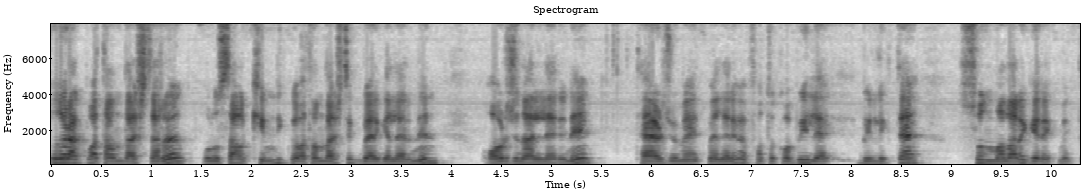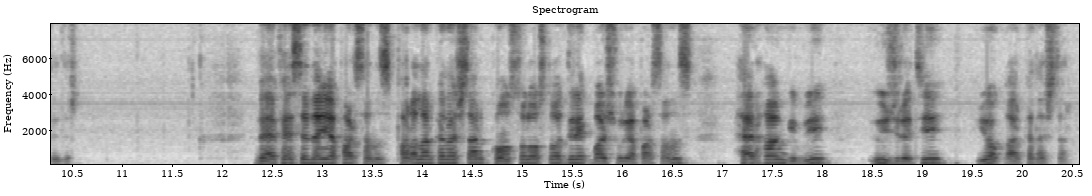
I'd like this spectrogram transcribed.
Irak vatandaşları ulusal kimlik ve vatandaşlık belgelerinin orijinallerini tercüme etmeleri ve fotokopi ile birlikte sunmaları gerekmektedir. VFS'den yaparsanız paralı arkadaşlar, konsolosluğa direkt başvuru yaparsanız herhangi bir ücreti yok arkadaşlar.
